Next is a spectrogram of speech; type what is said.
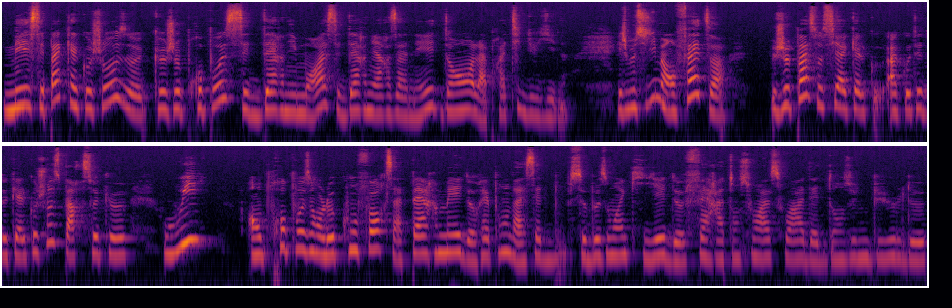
mais c'est pas quelque chose que je propose ces derniers mois, ces dernières années dans la pratique du yin. Et je me suis dit, mais en fait, je passe aussi à, côté de quelque chose parce que oui, en proposant le confort, ça permet de répondre à ce besoin qui est de faire attention à soi, d'être dans une bulle, de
